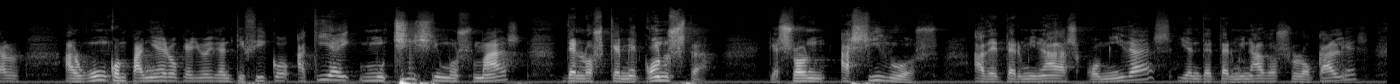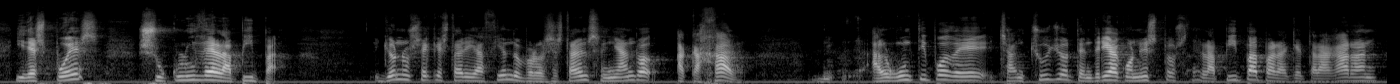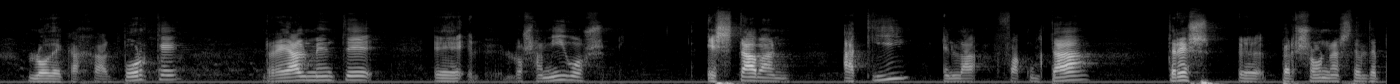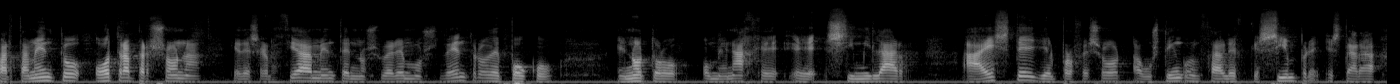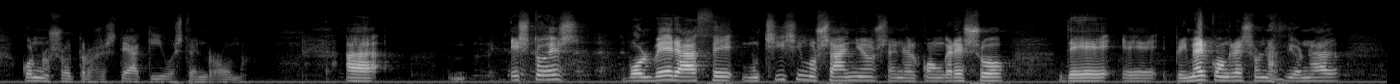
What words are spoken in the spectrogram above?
algún compañero que yo identifico, aquí hay muchísimos más de los que me consta que son asiduos a determinadas comidas y en determinados locales, y después su club de la pipa. Yo no sé qué estaría haciendo, pero les está enseñando a cajar algún tipo de chanchullo tendría con estos de la pipa para que tragaran lo de Cajal, porque realmente eh, los amigos estaban aquí en la facultad, tres eh, personas del departamento, otra persona que desgraciadamente nos veremos dentro de poco en otro homenaje eh, similar a este y el profesor Agustín González, que siempre estará con nosotros, esté aquí o esté en Roma. Ah, esto es volver a hace muchísimos años en el Congreso de eh, primer Congreso Nacional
